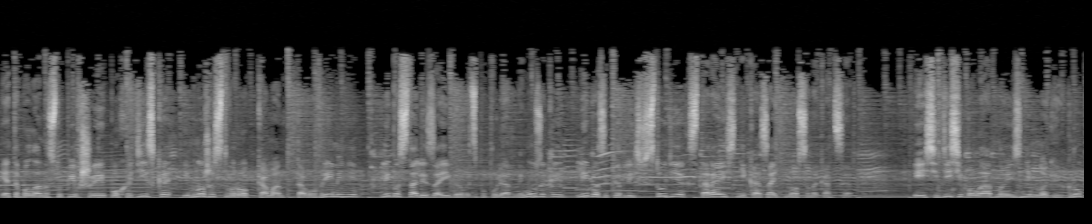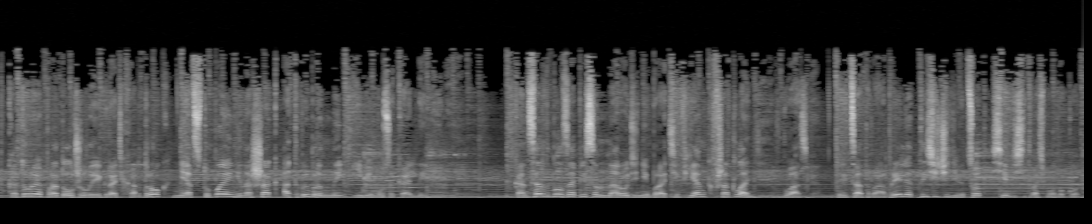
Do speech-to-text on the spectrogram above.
Это была наступившая эпоха диска, и множество рок-команд того времени либо стали заигрывать с популярной музыкой, либо заперлись в студиях, стараясь не казать носа на концерты. ACDC была одной из немногих групп, которая продолжила играть хард-рок, не отступая ни на шаг от выбранной ими музыкальной линии. Концерт был записан на родине братьев Янг в Шотландии, в Глазго, 30 апреля 1978 года.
